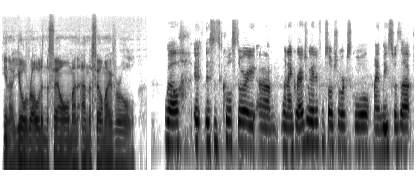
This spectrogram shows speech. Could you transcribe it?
you know your role in the film and, and the film overall. Well it, this is a cool story. Um, when i graduated from social work school my lease was up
